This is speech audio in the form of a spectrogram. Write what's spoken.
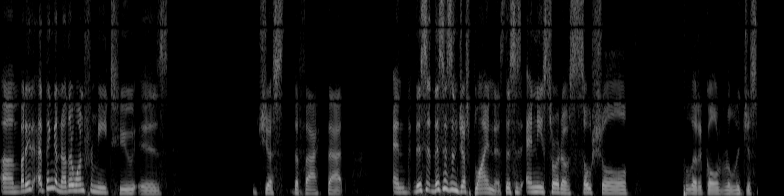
Um, but I, I think another one for me too is just the fact that, and this is this isn't just blindness. This is any sort of social, political, religious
